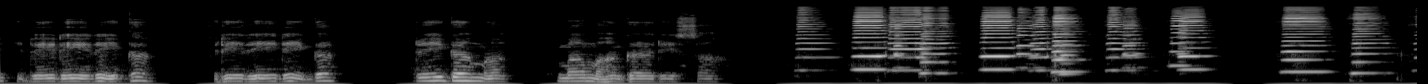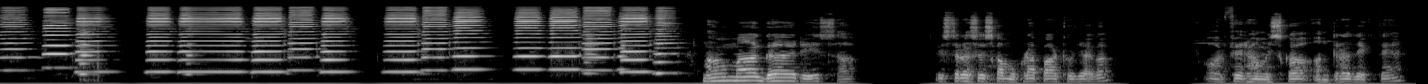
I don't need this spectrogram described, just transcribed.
रे रे रे ग, रे रे रे ग रे ग म म म ग रे सा। मामा गे सा। इस तरह से इसका मुखड़ा पाठ हो जाएगा। और फिर हम इसका अंतरा देखते हैं।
